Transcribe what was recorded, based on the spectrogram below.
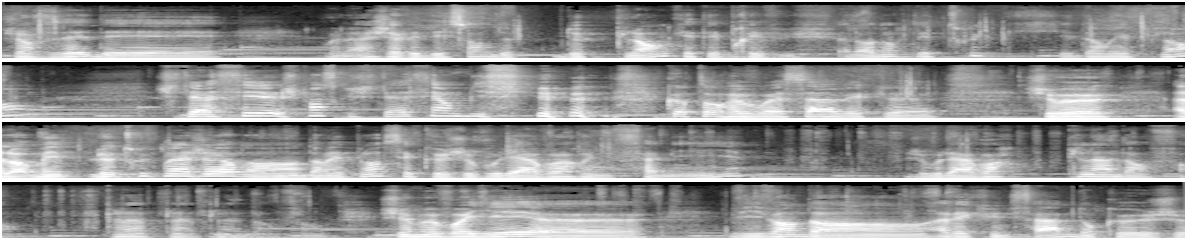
J'en faisais des... Voilà, j'avais des sortes de, plans qui étaient prévus. Alors donc, les trucs dans mes plans, j'étais assez... Je pense que j'étais assez ambitieux quand on revoit ça avec le... Je, alors, mais le truc majeur dans mes plans, c'est que je voulais avoir une famille. Je voulais avoir plein d'enfants plein, plein, plein d'enfants. Je me voyais euh, vivant dans, avec une femme, donc euh, je,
